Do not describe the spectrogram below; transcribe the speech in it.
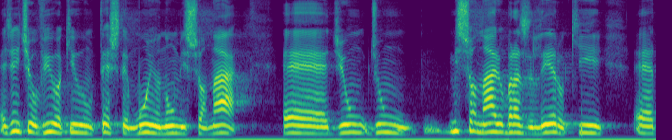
a gente ouviu aqui um testemunho num missionário, é, de, um, de um missionário brasileiro que é,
